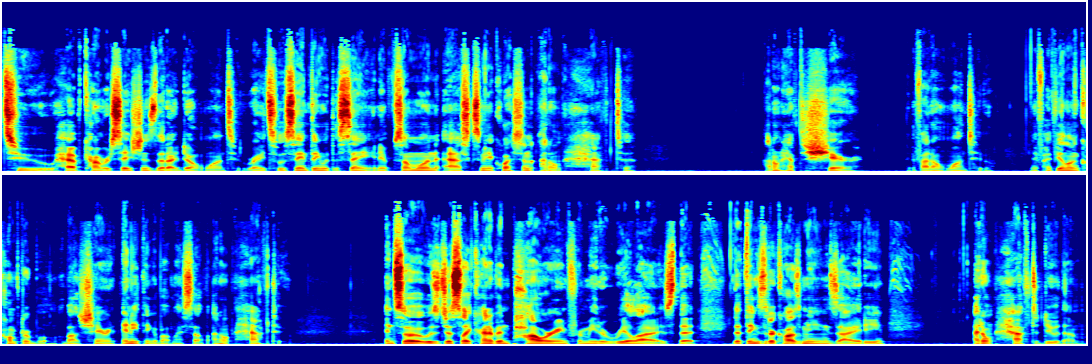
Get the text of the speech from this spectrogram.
to have conversations that I don't want to, right? So the same thing with the saying. If someone asks me a question, I don't have to I don't have to share if I don't want to. If I feel uncomfortable about sharing anything about myself, I don't have to. And so it was just like kind of empowering for me to realize that the things that are causing me anxiety, I don't have to do them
